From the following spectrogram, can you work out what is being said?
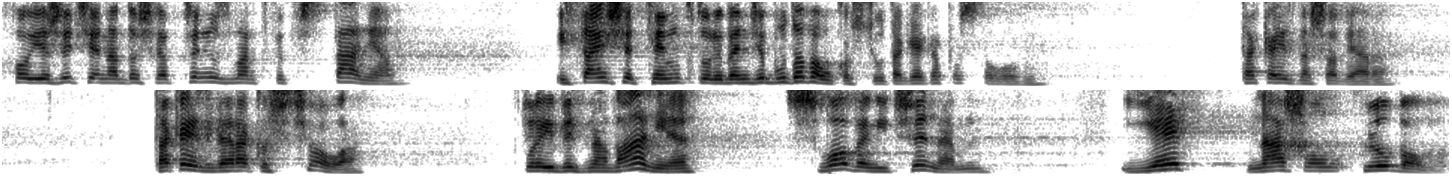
Twoje życie na doświadczeniu zmartwychwstania i stań się tym, który będzie budował Kościół, tak jak apostołowie. Taka jest nasza wiara. Taka jest wiara Kościoła, której wyznawanie słowem i czynem jest naszą chlubą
